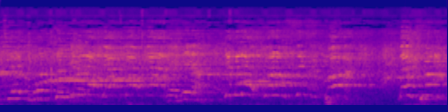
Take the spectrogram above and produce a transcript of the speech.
Check, one, two, give it up, y'all. Yeah, yeah. Give it up, 106 and Park. May 23rd.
